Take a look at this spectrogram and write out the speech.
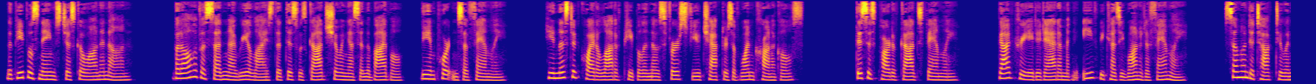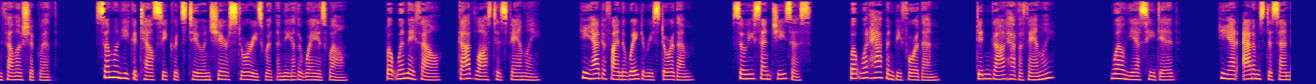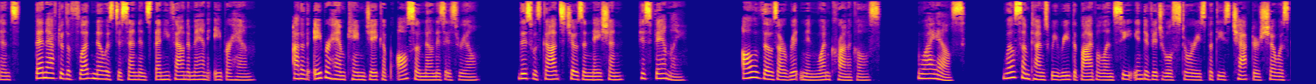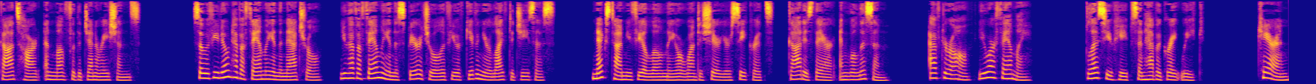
The people's names just go on and on. But all of a sudden, I realized that this was God showing us in the Bible the importance of family. He listed quite a lot of people in those first few chapters of 1 Chronicles. This is part of God's family. God created Adam and Eve because he wanted a family. Someone to talk to and fellowship with. Someone he could tell secrets to and share stories with, and the other way as well. But when they fell, God lost his family. He had to find a way to restore them. So he sent Jesus. But what happened before then? Didn't God have a family? Well, yes, he did. He had Adam's descendants, then after the flood, Noah's descendants, then he found a man, Abraham. Out of Abraham came Jacob, also known as Israel. This was God's chosen nation, his family. All of those are written in 1 Chronicles. Why else? Well, sometimes we read the Bible and see individual stories, but these chapters show us God's heart and love for the generations. So if you don't have a family in the natural, you have a family in the spiritual if you have given your life to Jesus. Next time you feel lonely or want to share your secrets, God is there and will listen. After all, you are family. Bless you heaps and have a great week. Karen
